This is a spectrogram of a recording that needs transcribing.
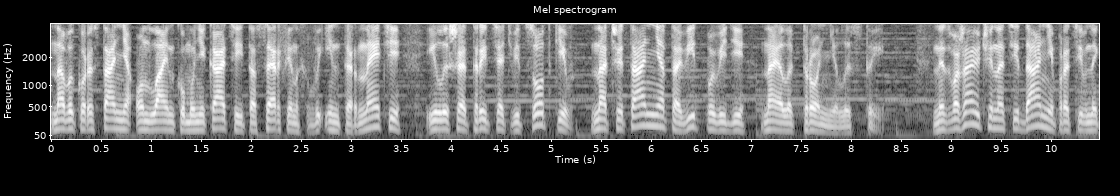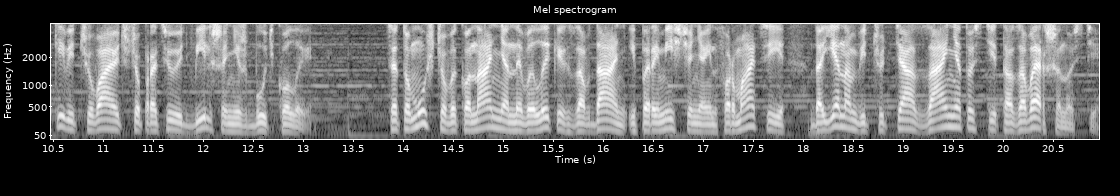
на використання онлайн-комунікацій та серфінг в інтернеті і лише 30% на читання та відповіді на електронні листи. Незважаючи на ці дані, працівники відчувають, що працюють більше ніж будь-коли. Це тому, що виконання невеликих завдань і переміщення інформації дає нам відчуття зайнятості та завершеності,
